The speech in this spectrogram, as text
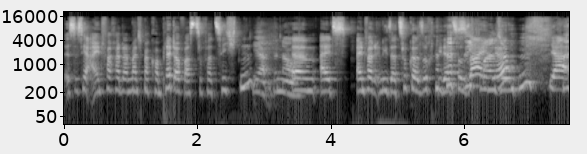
es ist ja einfacher, dann manchmal komplett auf was zu verzichten. Ja, genau. Ähm, als einfach in dieser Zuckersucht wieder zu sein. Ne? so, hm. Ja,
